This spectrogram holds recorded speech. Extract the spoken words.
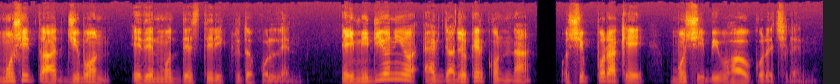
মসি তার জীবন এদের মধ্যে স্থিরীকৃত করলেন। এই মিদিয়নীয় এক যাজকের কন্যা ও শিবপোরাকে মসি বিবাহ করেছিলেন।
